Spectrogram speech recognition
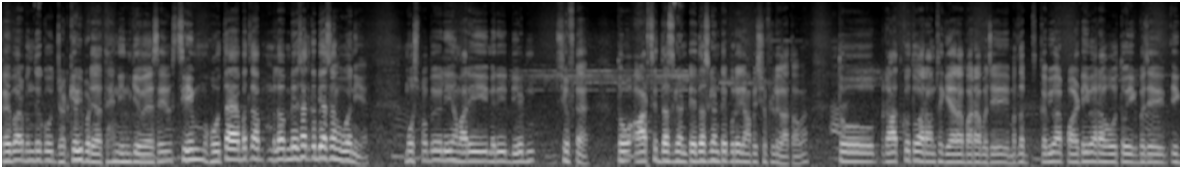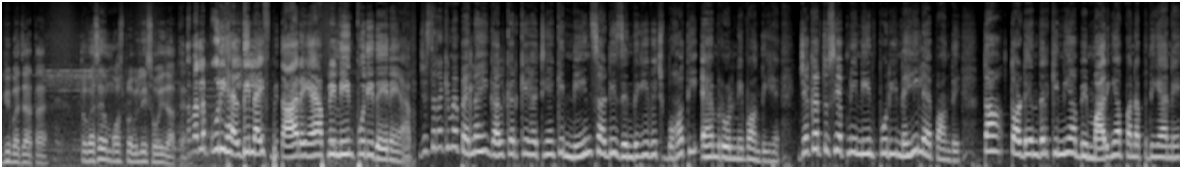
कई बार बंदे को झटके भी पड़ जाते हैं नींद की वजह से। सेम होता है मतलब मतलब मेरे साथ कभी ऐसा हुआ नहीं है। मोस्ट प्रोबेबली हमारी मेरी डेढ़ शिफ्ट है। तो आठ से दस घंटे दस घंटे पूरे यहाँ पे शिफ्ट लगाता हूँ मैं तो रात को तो आराम से ग्यारह बारह बजे मतलब कभी बार पार्टी वगैरह हो तो एक बजे एक भी बज जाता है तो वैसे मोस्ट प्रोबेबली सो ही जाते हैं तो मतलब पूरी हेल्दी लाइफ बिता रहे हैं अपनी नींद पूरी दे रहे हैं आप जिस तरह की मैं पहला ही गल करके हटी ਹਾਂ ਕਿ ਨੀਂਦ ਸਾਡੀ ਜ਼ਿੰਦਗੀ ਵਿੱਚ ਬਹੁਤ ਹੀ ਅਹਿਮ ਰੋਲ ਨਿਭਾਉਂਦੀ ਹੈ ਜੇਕਰ ਤੁਸੀਂ ਆਪਣੀ ਨੀਂਦ ਪੂਰੀ ਨਹੀਂ ਲੈ ਪਾਉਂਦੇ ਤਾਂ ਤੁਹਾਡੇ ਅੰਦਰ ਕਿੰਨੀਆਂ ਬਿਮਾਰੀਆਂ ਪਨਪਦੀਆਂ ਨੇ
